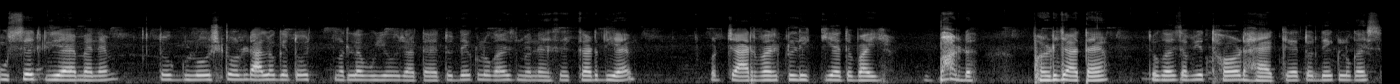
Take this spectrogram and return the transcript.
उससे किया है मैंने। तो ग्लो स्टोल डालोगे तो मतलब ये हो जाता है। तो देख लो गाइज़ मैंने ऐसे कर दिया है और चार बार क्लिक किया तो भाई बढ़ बढ़ जाता है। तो गैस अब ये थर्ड हैक है। तो देख लो गैस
